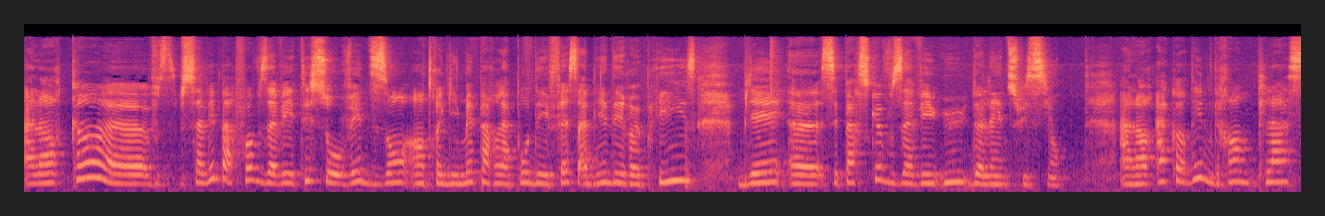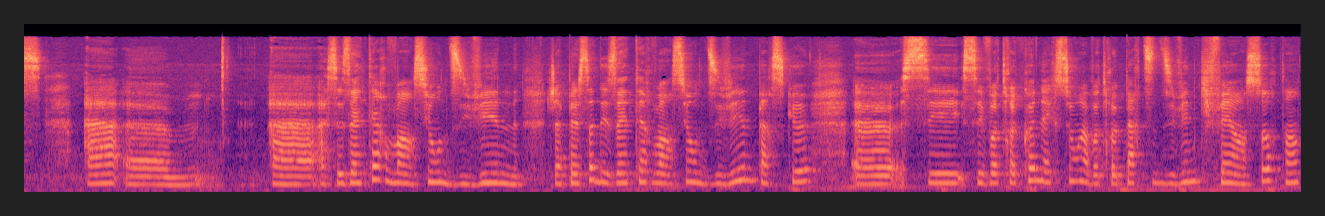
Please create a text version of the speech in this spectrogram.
Alors, quand euh, vous, savez, parfois vous avez été sauvé, disons, entre guillemets, par la peau des fesses à bien des reprises, bien, euh, c'est parce que vous avez eu de l'intuition. Alors, accordez une grande place à, euh, à, ces interventions divines. J'appelle ça des interventions divines parce que euh, c'est votre connexion à votre partie divine qui fait en sorte hein,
